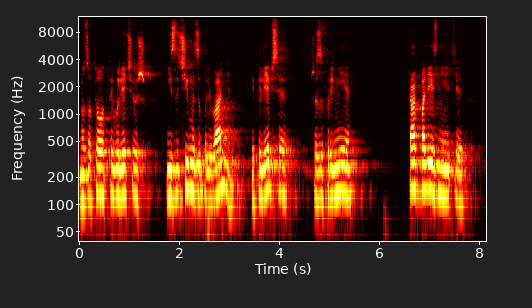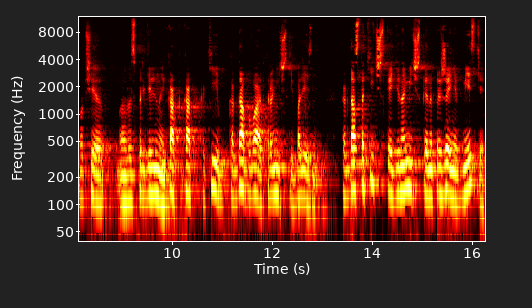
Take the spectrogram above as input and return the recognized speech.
Но зато ты вылечиваешь неизлечимые заболевания, эпилепсия, шизофрения. Как болезни эти вообще распределены? Как, как, какие, когда бывают хронические болезни? Когда статическое и динамическое напряжение вместе,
